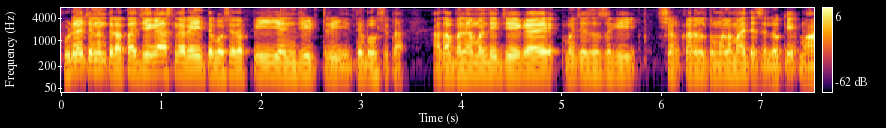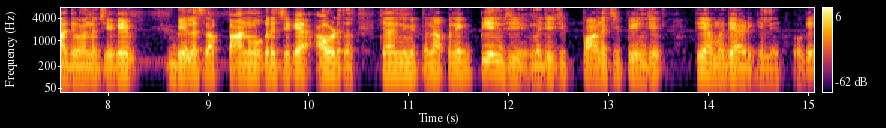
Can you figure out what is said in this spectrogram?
पुढे याच्यानंतर आता जे काय असणार आहे इथे बघू शकता पी एन जी ट्री इथे बघू शकता. आता आपण यामध्ये जे काय म्हणजे जसं की शंकराला तुम्हाला माहिती असेल ओके महादेवांना जे काही बेलाचा पान वगैरे जे काय आवडतं त्या निमित्तानं आपण एक पी एन जी म्हणजे जी पानाची पी एन जी ती यामध्ये ॲड केली आहे ओके.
